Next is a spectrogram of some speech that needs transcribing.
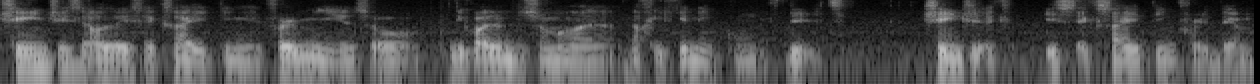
Change is always exciting eh, for me. eh. So hindi ko alam doon sa mga nakikinig kung if it's, change is- is exciting for them.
